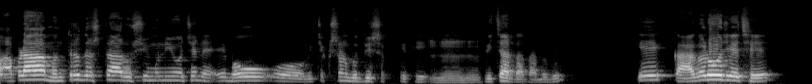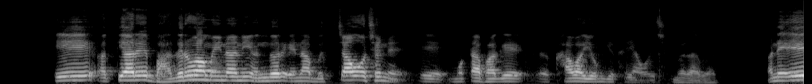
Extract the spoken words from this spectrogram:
આપણા મંત્રદ્રષ્ટા ઋષિમુનિઓ છે ને એ બહુ વિચક્ષણ બુદ્ધિ શક્તિથી. વિચારતા હતા બધું કે કાગડો જે છે એ અત્યારે ભાદરવા મહિનાની અંદર એના બચ્ચાઓ છે ને એ મોટા ભાગે ખાવા યોગ્ય થયા હોય છે બરાબર અને એ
